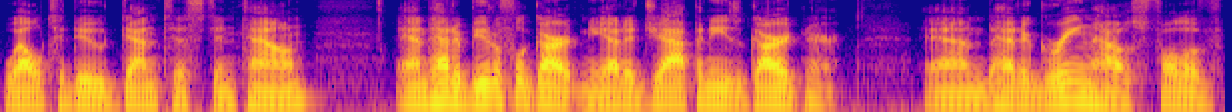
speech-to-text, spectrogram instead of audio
well to do dentist in town and had a beautiful garden. He had a Japanese gardener and had a greenhouse full of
